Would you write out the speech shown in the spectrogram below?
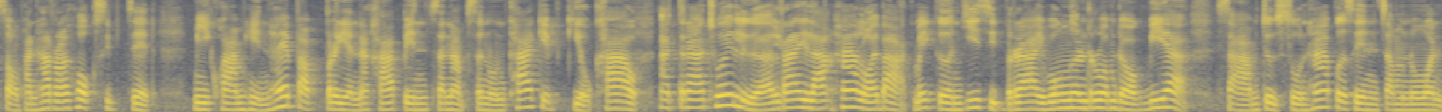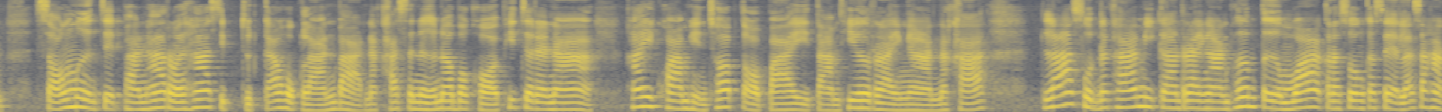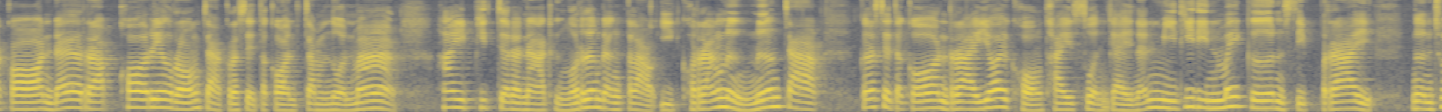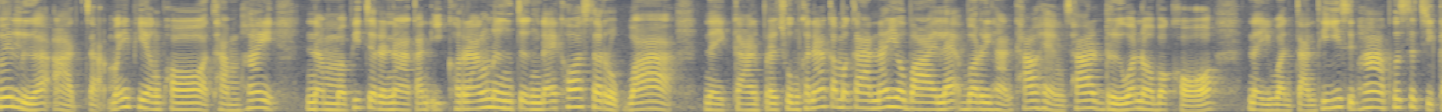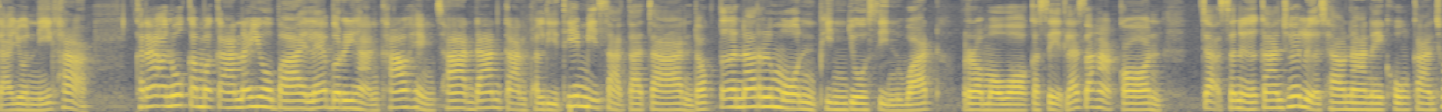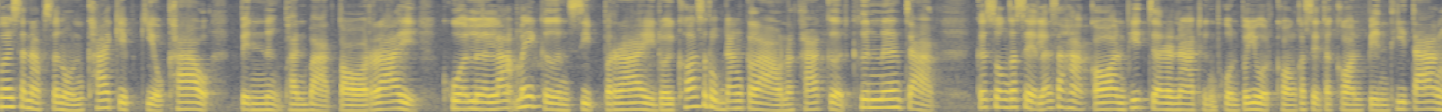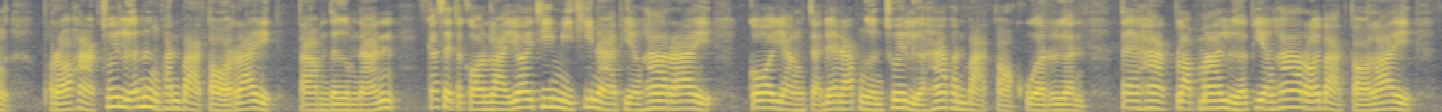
2567 มีความเห็นให้ปรับเปลี่ยนนะคะ เป็นสนับสนุนค่าเก็บเกี่ยวข้าว อัตราช่วยเหลือไร่ละ 500 บาท ไม่เกิน 20 ไร่ วงเงินรวมดอกเบี้ย 3.05%จำนวน 27,550.96 ล้านบาทนะคะ เสนอนบขพิจารณาให้ความเห็นชอบต่อไปตามที่รายงานนะคะ ล่าสุดนะคะมีการรายงานเพิ่มเติมว่ากระทรวงเกษตรและสหกรณ์ได้รับข้อเรียกร้องจากเกษตรกรจำนวนมาก ให้พิจารณาถึงเรื่องดังกล่าวอีกครั้งหนึ่ง เนื่องจากเกษตรกรรายย่อยของไทยส่วนใหญ่นั้นมีที่ดินไม่เกิน 10 ไร่ เงินช่วยเหลืออาจจะไม่เพียงพอทำให้นำมาพิจารณากันอีกครั้งหนึ่งจึงได้ข้อสรุปว่า ในการประชุมคณะกรรมการนโยบายและบริหารข้าวแห่งชาติ หรือว่านบขในวันจันทร์ที่ 25 พฤศจิกายนนี้ค่ะ คณะอนุกรรมการนโยบายและบริหารข้าวแห่งชาติด้านการผลิตที่มีศาสตราจารย์ ดรนฤมลพินโยสินวัฒน์รมวเกษตรและสหกรณ์จะเสนอการช่วยเหลือชาวนาในโครงการช่วยสนับสนุนค่าเก็บเกี่ยวข้าวเป็น 1,000 บาทต่อไร่ ครัวเรือนละไม่เกิน 10 ไร่ โดยข้อสรุปดังกล่าวนะคะ เกิดขึ้นเนื่องจากกระทรวงเกษตรและสหกรณ์พิจารณาถึงผลประโยชน์ของเกษตรกรเป็นที่ตั้ง ราะหากช่วยเหลือ 1,000 บาทต่อไร่ตามเดิมนั้น เกษตรกรรายย่อยที่มีที่นาเพียง 5 ไร่ ก็ยังจะได้รับเงินช่วยเหลือ 5,000 บาทต่อครัวเรือน แต่หากปรับมาเหลือเพียง 500 บาทต่อไร่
